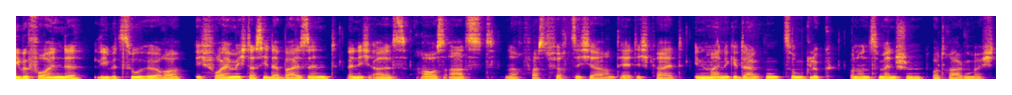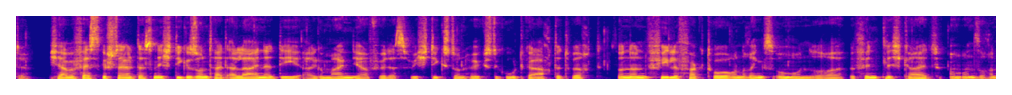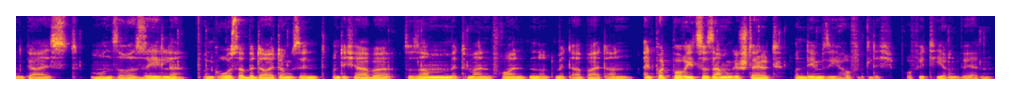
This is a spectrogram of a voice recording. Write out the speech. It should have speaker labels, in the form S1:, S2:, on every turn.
S1: Liebe Freunde, liebe Zuhörer, ich freue mich, dass Sie dabei sind, wenn ich als Hausarzt nach fast 40 Jahren Tätigkeit Ihnen meine Gedanken zum Glück von uns Menschen vortragen möchte. Ich habe festgestellt, dass nicht die Gesundheit alleine, die allgemein ja für das wichtigste und höchste Gut geachtet wird, sondern viele Faktoren rings um unsere Befindlichkeit, um unseren Geist, um unsere Seele von großer Bedeutung sind. Und ich habe zusammen mit meinen Freunden und Mitarbeitern ein Potpourri zusammengestellt, von dem Sie hoffentlich profitieren werden.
